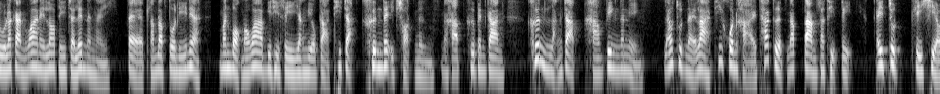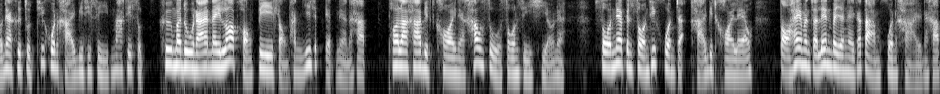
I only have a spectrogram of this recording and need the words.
ดูแล้วกันว่าในรอบนี้จะเล่นยังไง แต่สำหรับตัวนี้เนี่ยมันบอกมาว่า BTC ยังมีโอกาสที่จะขึ้นได้อีกช็อตหนึ่งนะครับ คือเป็นการขึ้นหลังจากฮาร์ฟวิ่งนั่นเอง แล้วจุดไหนล่ะที่ควรขายถ้าเกิดนับตามสถิติ ไอจุดสีเขียวเนี่ยคือจุดที่ควรขาย BTC มากที่สุด คือมาดูนะในรอบของปี 2021 เนี่ยนะครับ พอราคาบิตคอยเนี่ยเข้าสู่โซนสีเขียวเนี่ย โซนเนี่ยเป็นโซนที่ควรจะขายบิตคอยแล้ว ต่อให้มันจะเล่นไปยังไงก็ตามควรขายนะครับ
